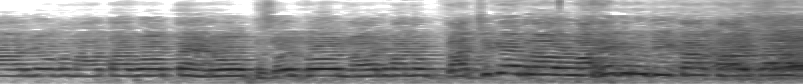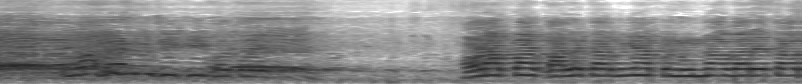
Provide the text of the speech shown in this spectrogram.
ਸਤਿਕਾਰਯੋਗ ਮਾਤਾਵੋ, ਭੈਣੋ, ਬਜ਼ੁਰਗੋ, ਨੌਜਵਾਨੋ, ਗੱਜ ਕੇ ਬੁਲਾਓ। ਵਾਹਿਗੁਰੂ ਜੀ ਕਾ ਖਾਲਸਾ, ਵਾਹਿਗੁਰੂ ਜੀ ਕੀ ਫਤਿਹ। ਹੁਣ ਆਪਾਂ ਗੱਲ ਕਰਨੀ ਆ ਕਾਨੂੰਨਾਂ ਬਾਰੇ, ਤਾਂ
